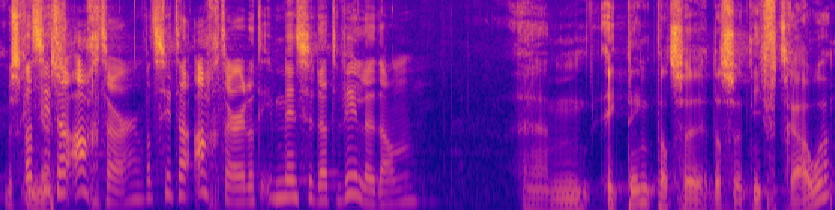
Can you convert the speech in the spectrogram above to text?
Misschien Wat zit juist- daarachter? Wat zit daarachter dat mensen dat willen dan? Ehm, ik denk dat ze, dat ze het niet vertrouwen.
